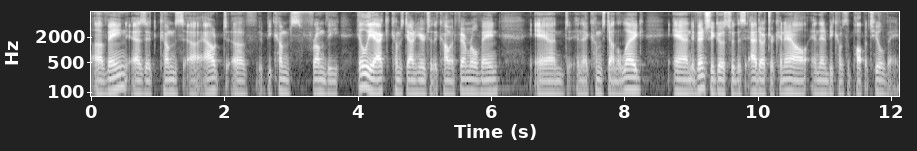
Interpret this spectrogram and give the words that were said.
uh, vein as it comes uh, out of, it becomes from the iliac, it comes down here to the common femoral vein, and, and then it comes down the leg, and eventually goes through this adductor canal and then becomes the popliteal vein.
